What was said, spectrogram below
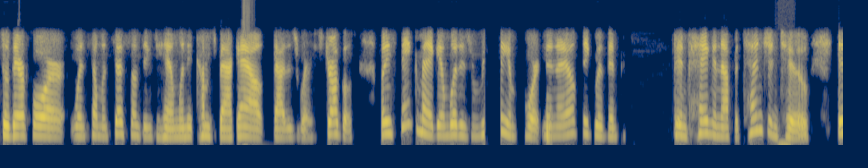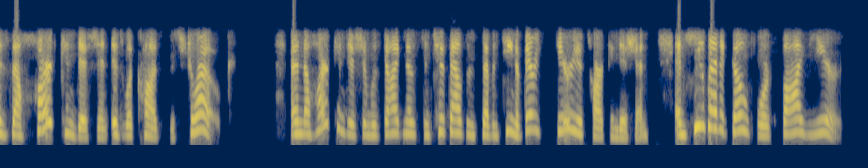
So therefore, when someone says something to him, when it comes back out, that is where he struggles. But I think, Megyn, what is really important, and I don't think we've been been paying enough attention to, is the heart condition is what caused the stroke. And the heart condition was diagnosed in 2017, a very serious heart condition. And he let it go for five years.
